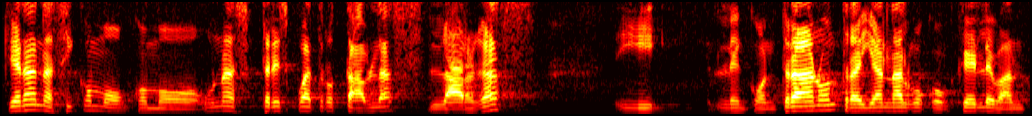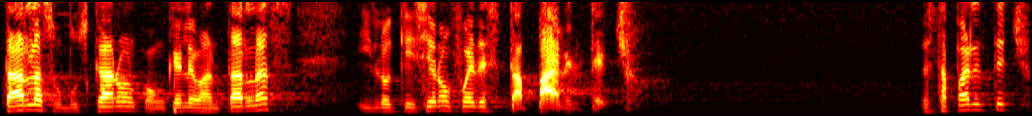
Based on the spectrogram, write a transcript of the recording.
que eran así como, como unas tres, cuatro tablas largas y le encontraron, traían algo con qué levantarlas o buscaron con qué levantarlas y lo que hicieron fue destapar el techo. Destapar el techo.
